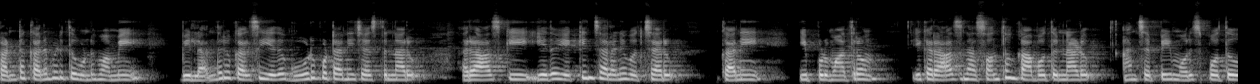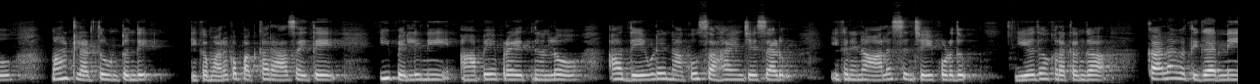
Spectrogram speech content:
కంట కనిపెడుతూ ఉండు మమ్మీ. వీళ్ళందరూ కలిసి ఏదో గూడు పుటాని చేస్తున్నారు. రాజ్కి ఏదో ఎక్కించాలని వచ్చారు. కానీ ఇప్పుడు మాత్రం ఇక రాజు నా సొంతం కాబోతున్నాడు అని చెప్పి మురిసిపోతూ మాట్లాడుతూ ఉంటుంది. ఇక మరొక పక్క రాజు అయితే ఈ పెళ్ళిని ఆపే ప్రయత్నంలో ఆ దేవుడే నాకు సహాయం చేశాడు. ఇక నేను ఆలస్యం చేయకూడదు. ఏదో ఒక రకంగా కళావతి గారిని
